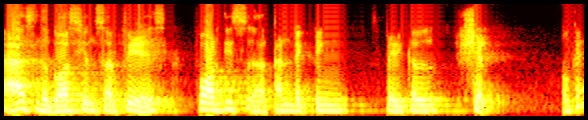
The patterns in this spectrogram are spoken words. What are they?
as the Gaussian surface for this uh, conducting spherical shell. Okay?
